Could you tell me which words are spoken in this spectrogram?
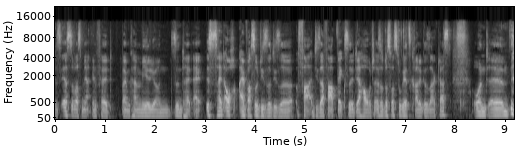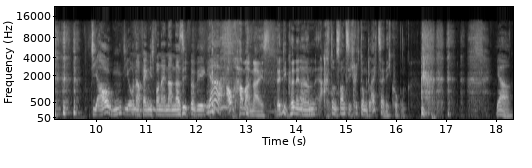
Das erste, was mir einfällt beim Chamäleon, sind halt, ist halt auch einfach so diese, diese, Fa- dieser Farbwechsel der Haut. Also das, was du jetzt gerade gesagt hast. Und ähm, die Augen, die unabhängig voneinander sich bewegen. ja, auch hammer nice. Denn die können in, in 28 Richtungen gleichzeitig gucken. Ja.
